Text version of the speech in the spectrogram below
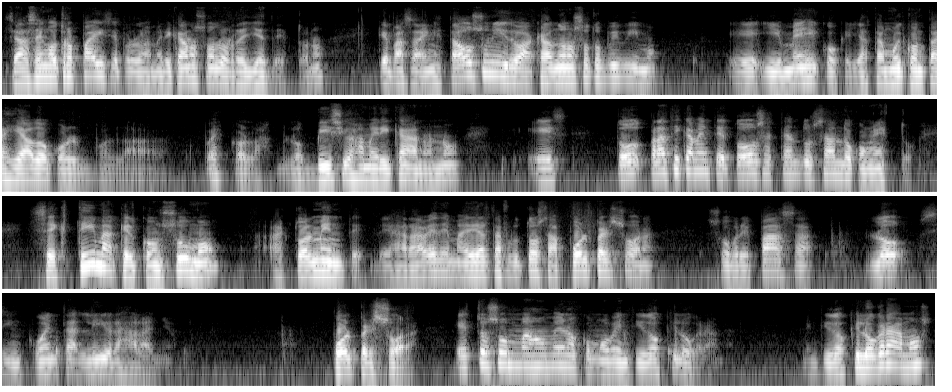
Se hace en otros países, pero los americanos son los reyes de esto, ¿no? ¿Qué pasa? En Estados Unidos, acá donde nosotros vivimos, eh, y México, que ya está muy contagiado con, pues, con los vicios americanos, ¿no? Es prácticamente todo se está endulzando con esto. Se estima que el consumo actualmente de jarabe de maíz de alta fructosa por persona sobrepasa los 50 libras al año por persona. Estos son más o menos como 22 kilogramos. 22 kilogramos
